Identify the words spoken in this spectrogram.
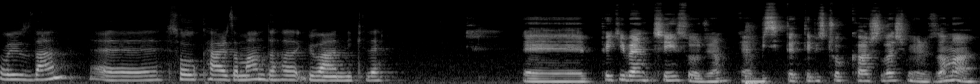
O yüzden e, soğuk her zaman daha güvenlikli. Ee, peki ben şeyi soracağım. Yani bisiklette biz çok karşılaşmıyoruz ama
